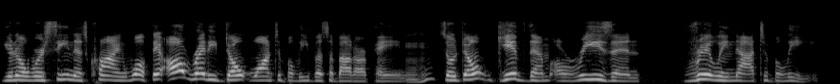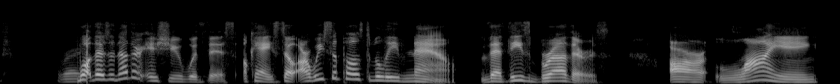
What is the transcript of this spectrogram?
you know we're seen as crying wolf they already don't want to believe us about our pain Mhm. so don't give them a reason really not to believe Right. Well, there's another issue with this. Okay, so are we supposed to believe now that these brothers are lying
